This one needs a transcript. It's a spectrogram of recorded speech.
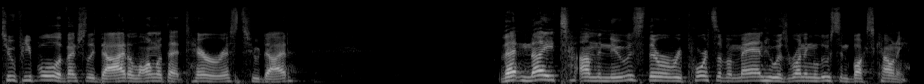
Two people eventually died, along with that terrorist who died. That night on the news, there were reports of a man who was running loose in Bucks County.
